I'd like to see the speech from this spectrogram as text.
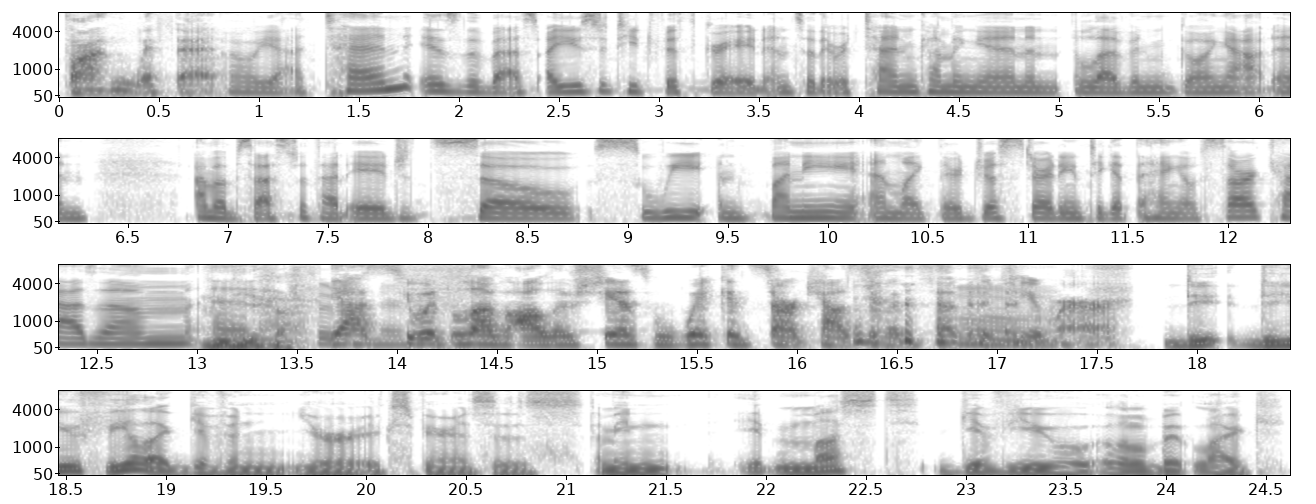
fun with it. Oh, yeah. 10 is the best. I used to teach fifth grade. And so there were 10 coming in and 11 going out. And I'm obsessed with that age. It's so sweet and funny. And like they're just starting to get the hang of sarcasm. And Yeah. Yes, you would love Olive. She has wicked sarcasm and sense of humor. Do Do you feel like, given your experiences, I mean, it must give you a little bit like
